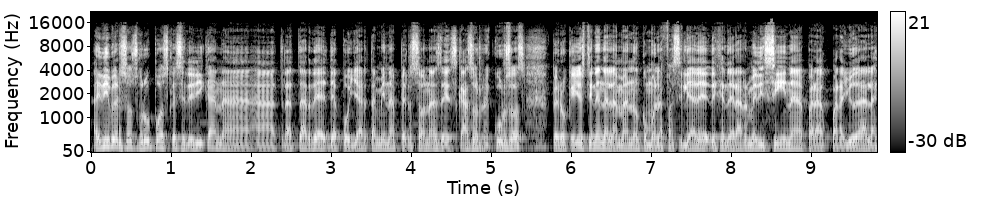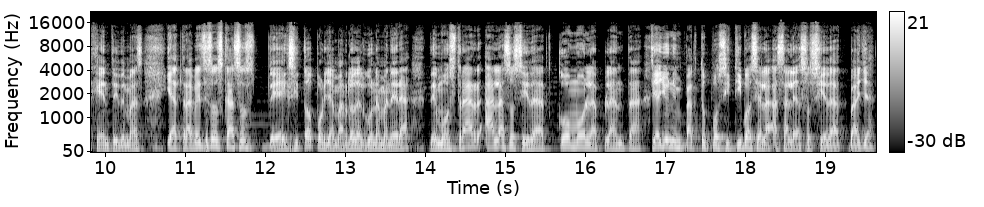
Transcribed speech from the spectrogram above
hay diversos grupos que se dedican a, tratar de, apoyar también a personas de escasos recursos, pero que ellos tienen a la mano como la facilidad de generar medicina para para ayudar a la gente y demás. Y a través de esos casos de éxito, por llamarlo de alguna manera, demostrar a la sociedad cómo la planta, si hay un impacto positivo hacia la, hacia la sociedad, vaya.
